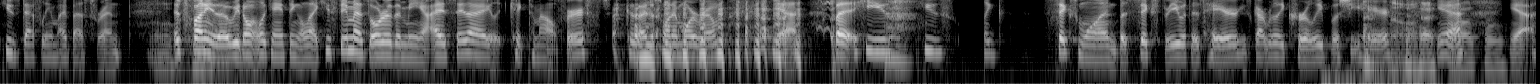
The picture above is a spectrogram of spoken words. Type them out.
he's definitely my best friend. Oh, it's cool. funny though; we don't look anything alike. He's three minutes older than me. I say that I like, kicked him out first because I just wanted more room. yeah, but he's he's like six one, but six three with his hair. He's got really curly, bushy hair. Oh, yeah, awesome. yeah.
